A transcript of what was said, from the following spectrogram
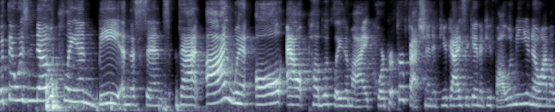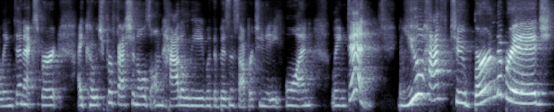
But there was no plan B in the sense that I went all out publicly to my corporate profession. If you guys, again, if you follow me, you know I'm a LinkedIn expert. I coach professionals on how to lead with a business opportunity on LinkedIn. You have to burn the bridge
